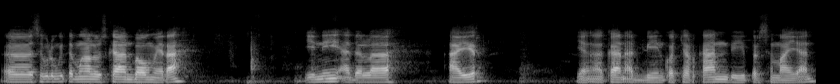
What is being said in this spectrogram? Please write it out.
Eh, sebelum kita menghaluskan bawang merah ini adalah air yang akan admin kocorkan di persemayan.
